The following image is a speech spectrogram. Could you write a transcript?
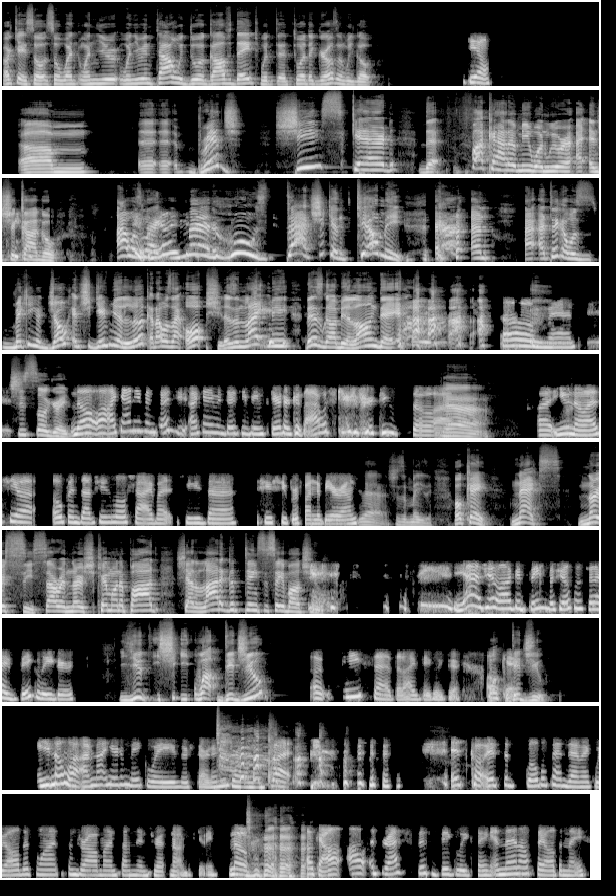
Okay, so so when when you're when you're in town, we do a golf date with the two other girls, and we go. Deal. Um, uh, uh, Bridge. She scared the fuck out of me when we were in Chicago. I was like, Really? man, who's that? She can kill me. and I, I think I was making a joke and she gave me a look and I was like, oh, she doesn't like me. This is gonna be a long day. Oh man. She's so great. No, I can't even judge you. I can't even judge you being scared of her because I was scared of her too. So, uh, Yeah. uh, you know, as she uh, opens up, she's a little shy, but she's uh, she's super fun to be around. Yeah, she's amazing. Okay, next. Nursey, Sarah Nurse. She came on the pod. She had a lot of good things to say about you. yeah, she had a lot of good things, but she also said I big leaguer. You, she, well, did you? Oh, she said that I big leagued her. Well, Okay. Did you? you know what? I'm not here to make waves or start any drama, but it's co- it's a global pandemic. We all just want some drama and some interest. No, I'm just kidding. No. Okay, I'll I'll address this big league thing, and then I'll say all the nice,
